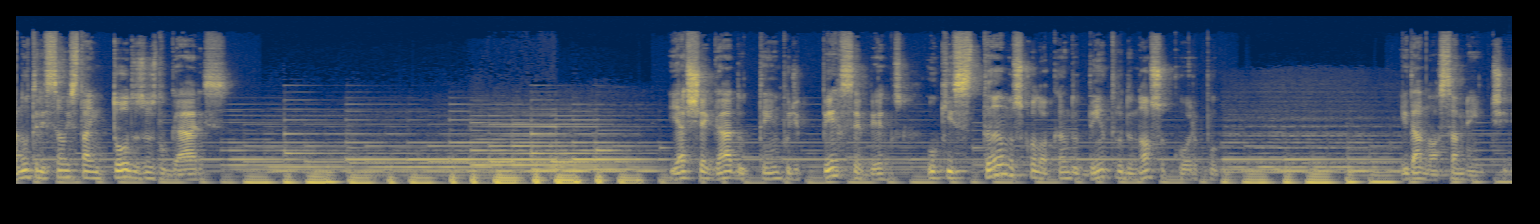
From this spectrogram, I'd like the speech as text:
A nutrição está em todos os lugares. É chegado o tempo de percebermos o que estamos colocando dentro do nosso corpo e da nossa mente.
